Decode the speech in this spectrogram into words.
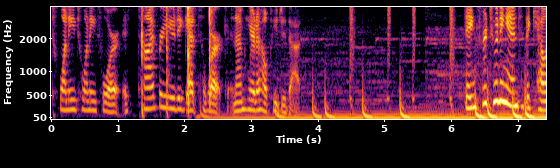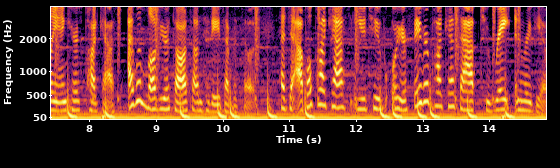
2024. It's time for you to get to work, and I'm here to help you do that. Thanks for tuning in to the Kelly Ann Cares podcast. I would love your thoughts on today's episode. Head to Apple Podcasts, YouTube, or your favorite podcast app to rate and review.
